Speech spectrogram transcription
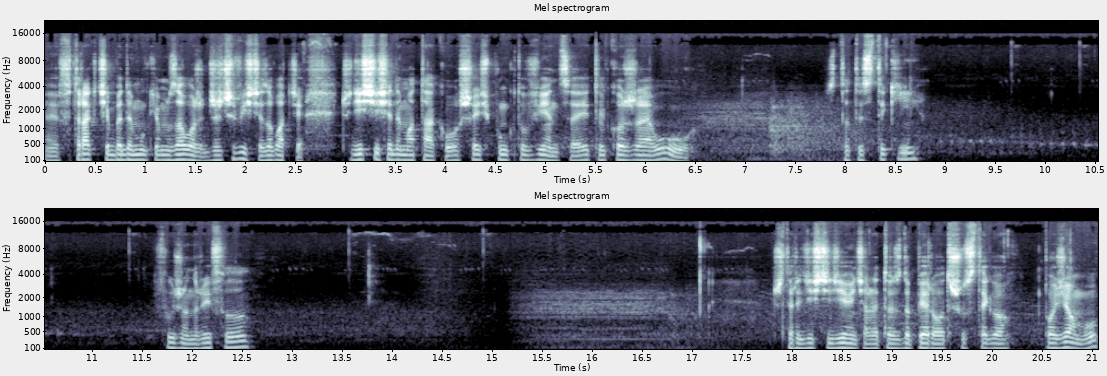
e, w trakcie będę mógł ją założyć. Rzeczywiście, zobaczcie, 37 ataku, o 6 punktów więcej, tylko że uu, statystyki. Fusion Rifle. Czterdzieści dziewięć, ale to jest dopiero od szóstego poziomu.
